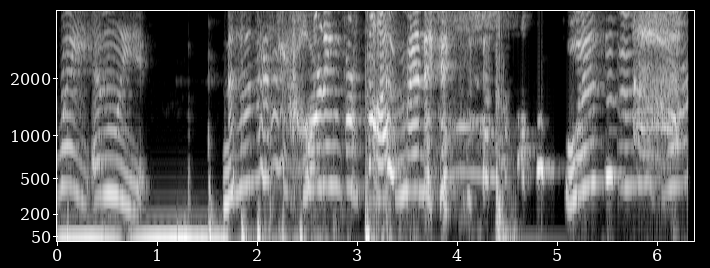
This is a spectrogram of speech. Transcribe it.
Wait, Emily. This has been recording for five minutes. What has it been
